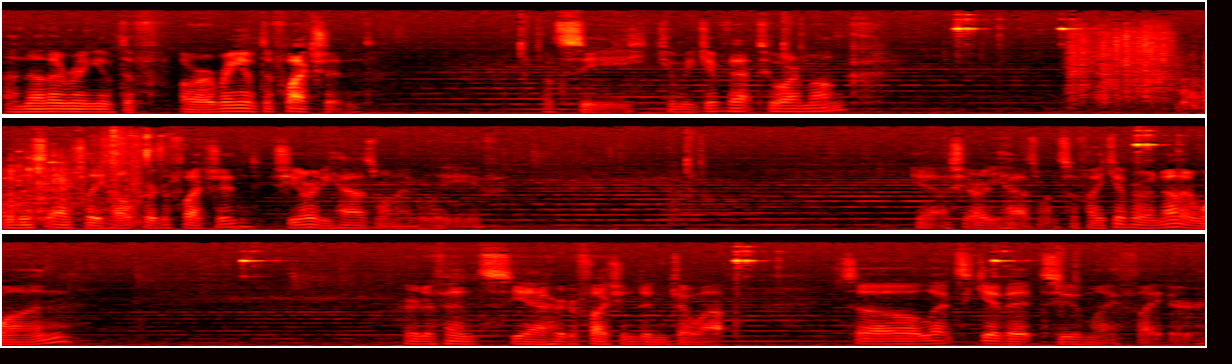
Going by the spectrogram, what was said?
Another ring of def- or a ring of deflection. Let's see. Can we give that to our monk? Will this actually help her deflection? She already has one, I believe. Yeah, she already has one. So if I give her another one, her defense, yeah, her deflection didn't go up. So let's give it to my fighter.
